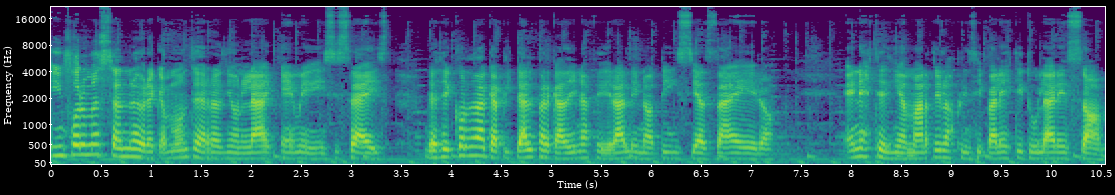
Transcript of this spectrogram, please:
Informa Sandra Bracamonte de Radio Online M16 desde Córdoba Capital para Cadena Federal de Noticias Aero. En este día martes los principales titulares son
